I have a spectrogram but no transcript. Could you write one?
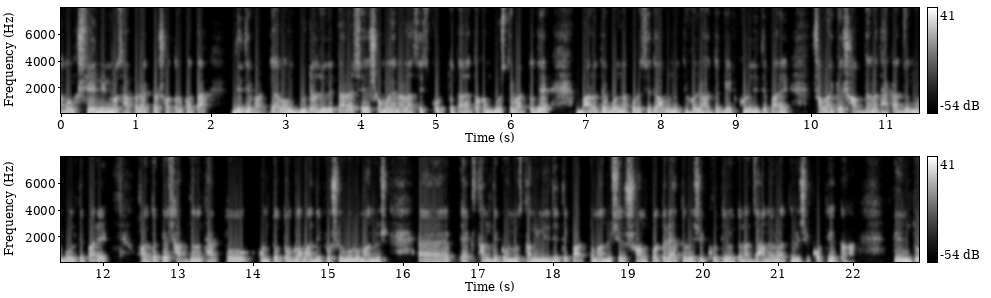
এবং সেই নিম্নচাপের একটা সতর্কতা দিতে পারতো। এবং দুটা যদি তারা সে সময় অ্যানালাইসিস করতো, তারা তখন বুঝতে পারতো যে ভারতের বন্যা পরিস্থিতি অবনতি হলে হয়তো গেট খুলে দিতে পারে, সবাইকে সাবধানে থাকার জন্য বলতে পারে, হয়তো কেউ সাবধানে থাকতো, অন্তত গবাদি পশুগুলো মানুষ এক স্থান থেকে অন্য স্থানে নিয়ে যেতে পারতো। মানুষের সম্পদের এত বেশি ক্ষতি হতো না, জানেরও এত বেশি ক্ষতি হতো না। কিন্তু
